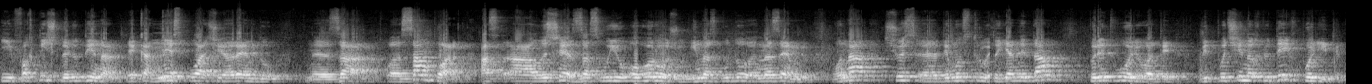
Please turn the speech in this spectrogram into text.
І фактично людина, яка не сплачує оренду за е, сам парк, а, лише за свою огорожу і на, на землю, вона щось е, демонструє. То я не дам перетворювати відпочинок людей в політику.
